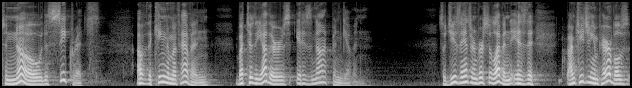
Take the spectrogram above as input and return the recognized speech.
to know the secrets of the kingdom of heaven, but to the others it has not been given. So Jesus' answer in verse 11 is that I'm teaching in parables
